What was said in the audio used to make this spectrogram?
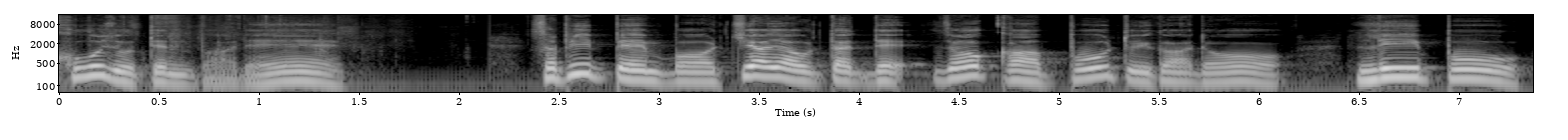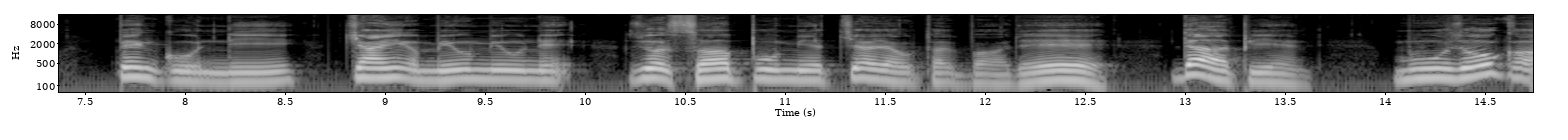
ခိုးဆိုတင်ပါတယ်စပိပင်ပေါ်ကြောက်ရောက်တတ်တဲ့ဇောကာပူးတွေကတော့လီပူပင်ကိုနီကျိုင်းအမျိုးမျိုးနဲ့ဇွတ်စားပူမြကြောက်ရောက်တတ်ပါတယ်ဒါအပြင်မူဇောကာ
